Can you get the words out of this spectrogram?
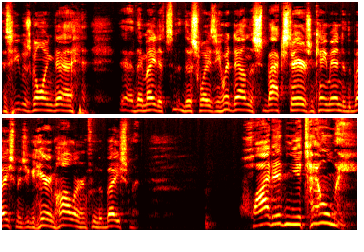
as he was going down. they made it this way. As he went down the back stairs and came into the basement, you could hear him hollering from the basement. Why didn't you tell me?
